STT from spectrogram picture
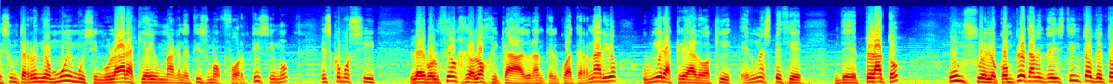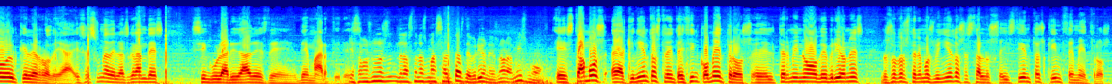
Es un terruño muy muy singular, aquí hay un magnetismo fortísimo, es como si la evolución geológica durante el cuaternario hubiera creado aquí, en una especie de plato, un suelo completamente distinto de todo el que le rodea. Esa es una de las grandes singularidades de, de Mártires. Y estamos en una de las zonas más altas de Briones, ¿no? Ahora mismo. Estamos a 535 metros. El término de Briones, nosotros tenemos viñedos hasta los 615 metros.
